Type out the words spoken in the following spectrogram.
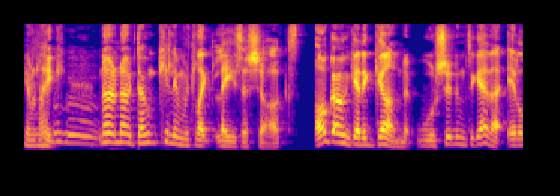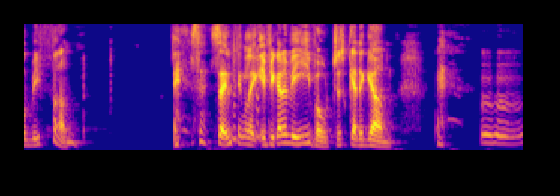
I'm like, Mhm. no, no, don't kill him with like laser sharks. I'll go and get a gun. We'll shoot him together. It'll be fun. It's the same thing. Like, if you're going to be evil, just get a gun. hmm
